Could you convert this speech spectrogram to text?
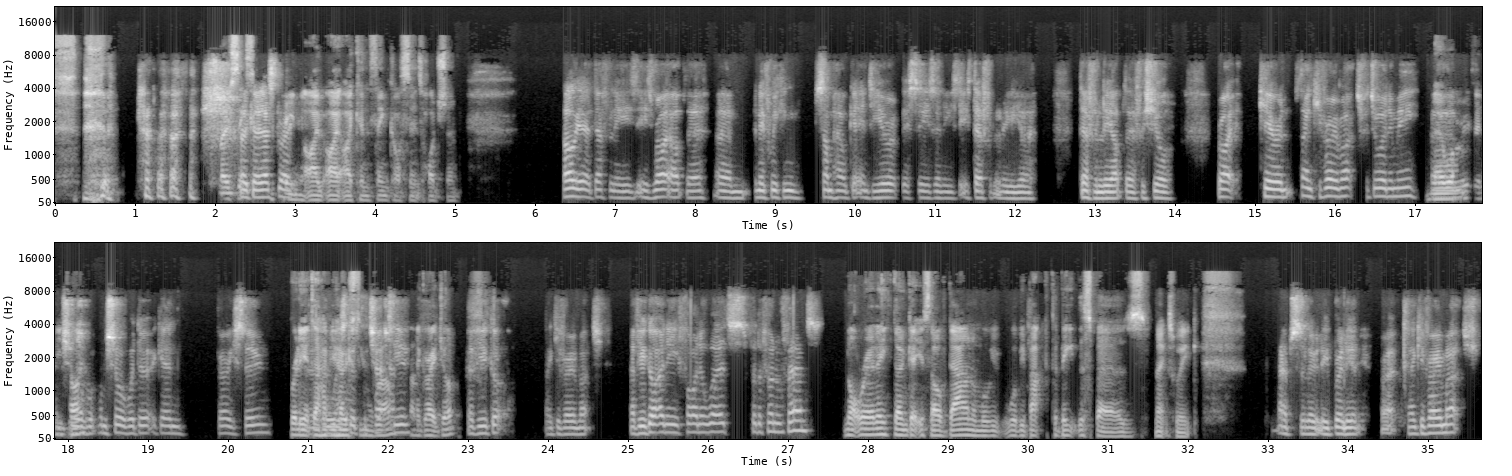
Okay, that's great. team I, I I can think of since Hodgson. Oh yeah, definitely. He's he's right up there. Um, and if we can somehow get into Europe this season, he's he's definitely uh, definitely up there for sure. Right, Kieron, thank you very much for joining me. No Um, worries, I'm sure. I'm sure we'll do it again very soon. Brilliant to Uh, have you always good to hosting chat to you. Done a great job. Have you got? Thank you very much. Have you got any final words for the Fulham fans? Not really. Don't get yourself down, and we'll be we'll be back to beat the Spurs next week. Absolutely brilliant. Right, thank you very much.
